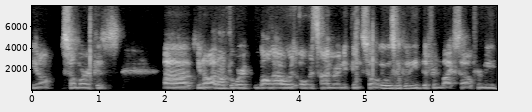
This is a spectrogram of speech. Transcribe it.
you know somewhere because uh, you know i don't have to work long hours overtime or anything so it was a completely different lifestyle for me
